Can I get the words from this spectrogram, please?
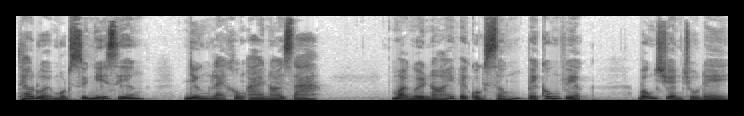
theo đuổi một suy nghĩ riêng Nhưng lại không ai nói ra. Mọi người nói về cuộc sống, về công việc Bỗng chuyển chủ đề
